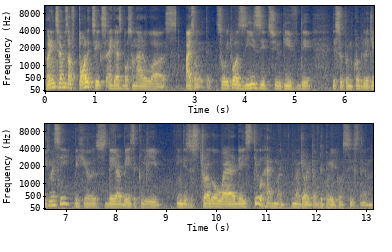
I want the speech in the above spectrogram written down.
But in terms of politics, I guess Bolsonaro was isolated. So it was easy to give the, the Supreme Court legitimacy because they are basically in this struggle where they still had ma- majority of the political system.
